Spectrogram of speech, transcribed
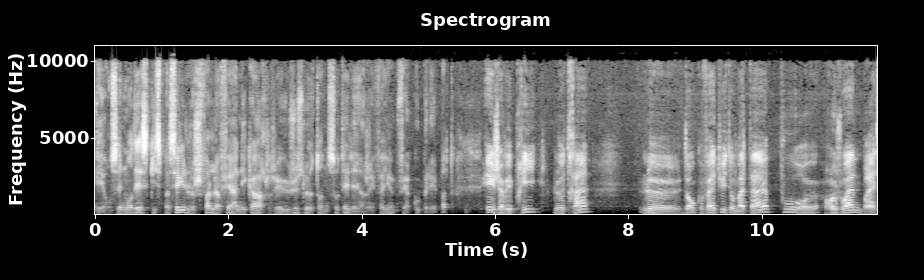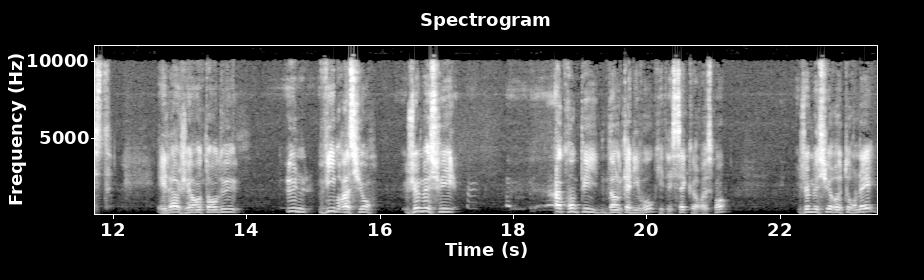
Et on s'est demandé ce qui se passait. Le cheval a fait un écart. J'ai eu juste le temps de sauter. D'ailleurs, j'ai failli me faire couper les pattes. Et j'avais pris le train, le, donc 28 au matin, pour euh, rejoindre Brest. Et là, j'ai entendu une vibration. Je me suis accroupi dans le caniveau, qui était sec heureusement. Je me suis retourné.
